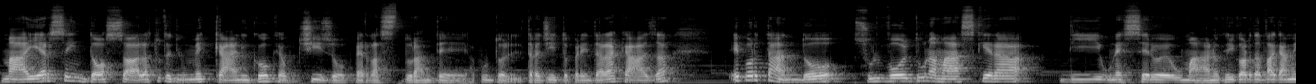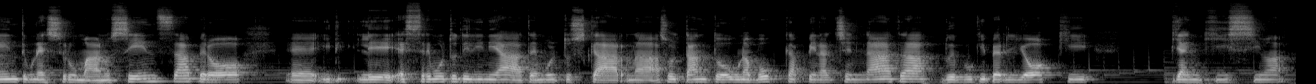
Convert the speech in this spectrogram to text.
Myers indossa la tuta di un meccanico che ha ucciso la, durante appunto il tragitto per entrare a casa e portando sul volto una maschera di un essere umano che ricorda vagamente un essere umano senza però eh, le, essere molto delineata e molto scarna ha soltanto una bocca appena accennata due buchi per gli occhi bianchissima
